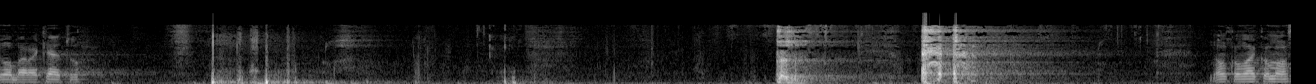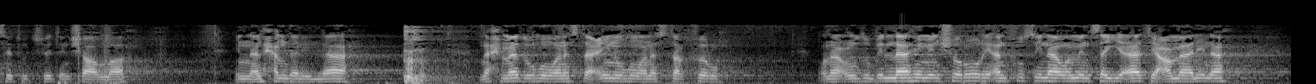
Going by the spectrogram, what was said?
وبركاته. Donc on va commencer tout de suite, Inch'Allah. إن الحمد لله نحمده ونستعينه ونستغفره ونعوذ بالله من شرور أنفسنا ومن سيئات أعمالنا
